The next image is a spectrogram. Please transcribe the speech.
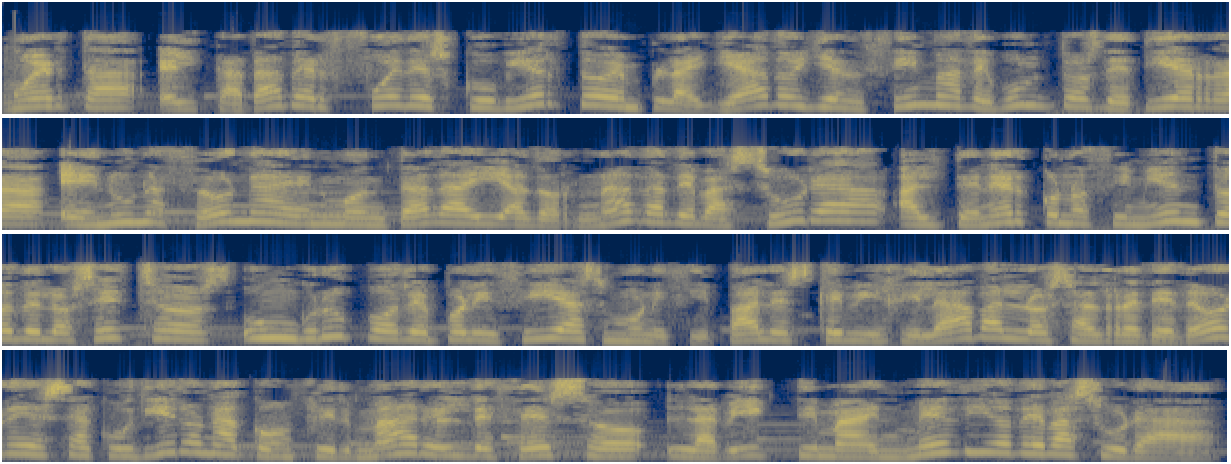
Muerta, el cadáver fue descubierto emplayado y encima de bultos de tierra, en una zona enmontada y adornada de basura. Al tener conocimiento de los hechos, un grupo de policías municipales que vigilaban los alrededores acudieron a confirmar el deceso, la víctima en medio de basura.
